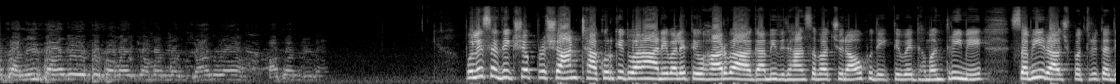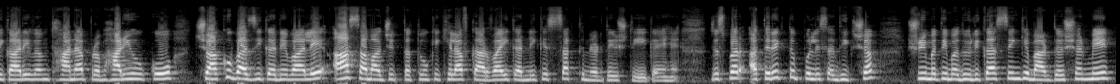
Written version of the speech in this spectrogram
आगे तो पुलिस अधीक्षक प्रशांत ठाकुर के द्वारा आने वाले त्योहार व आगामी विधानसभा चुनाव को देखते हुए धमंतरी में सभी राजपत्रित अधिकारी एवं थाना प्रभारियों को चाकूबाजी करने वाले असामाजिक तत्वों के खिलाफ कार्रवाई करने के सख्त निर्देश दिए गए हैं, जिस पर अतिरिक्त पुलिस अधीक्षक श्रीमती मधुलिका सिंह के मार्गदर्शन में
